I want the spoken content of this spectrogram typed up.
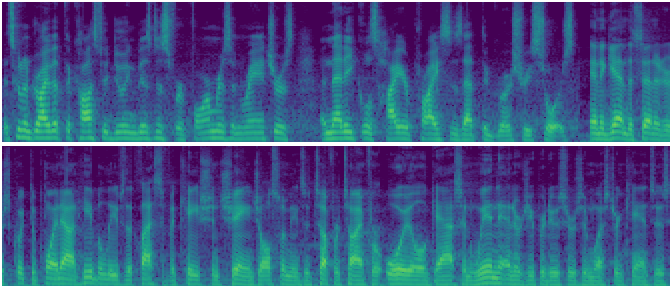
It's going to drive up the cost of doing business for farmers and ranchers, and that equals higher prices at the grocery stores. And again, the senator is quick to point out he believes the classification change also means a tougher time for oil, gas, and wind energy producers in western Kansas.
